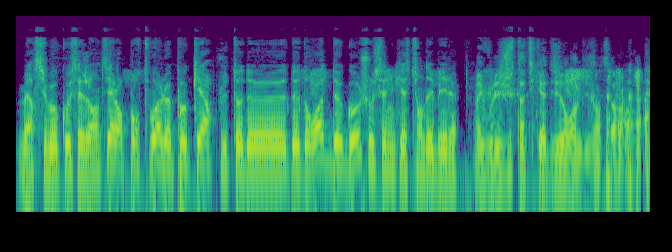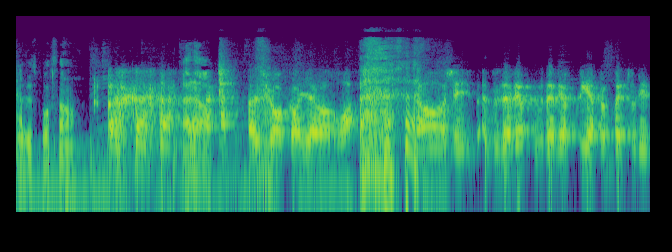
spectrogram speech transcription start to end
merci beaucoup, c'est gentil. Alors pour toi, le poker plutôt de, de droite, de gauche ou c'est une question débile Il voulait juste un ticket à 10 euros en disant ça. hein. C'est pour ça. hein. Alors, Ah, je vais encore y avoir droit. non, j'ai, vous avez, vous avez repris à peu près tous les,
